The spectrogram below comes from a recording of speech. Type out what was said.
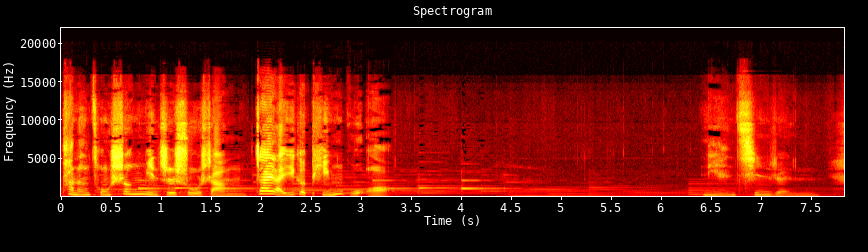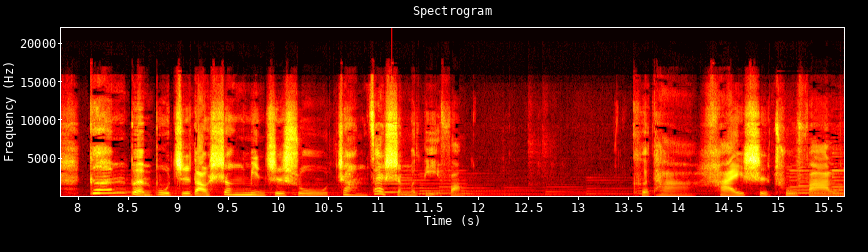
他能从生命之树上摘来一个苹果。年轻人根本不知道生命之树长在什么地方，可他还是出发了，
